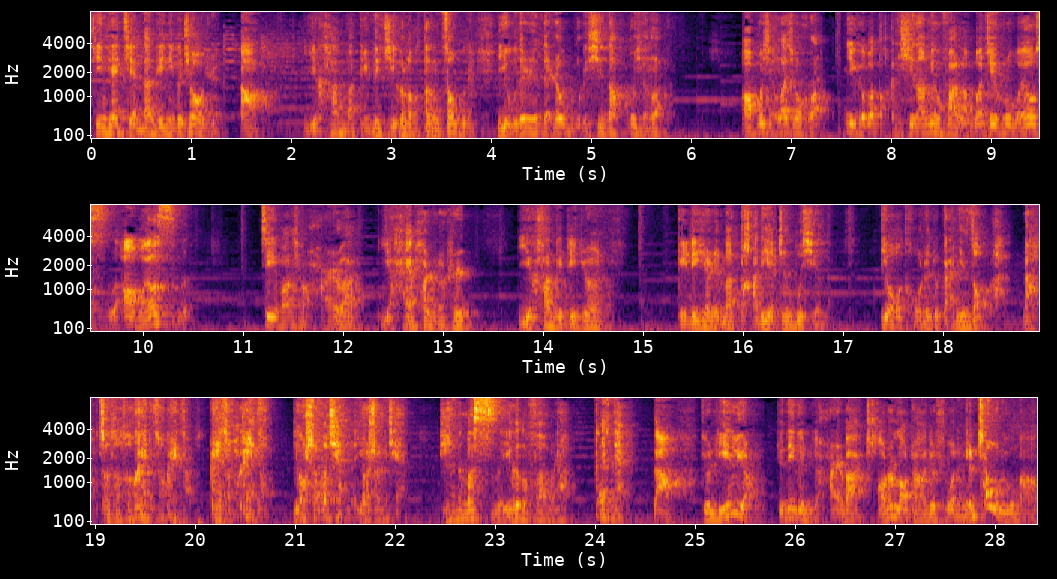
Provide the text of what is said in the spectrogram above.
今天简单给你个教训啊！一看吧，给那几个老登揍的，有的人在这捂着心脏，不行了，啊，不行了，小伙，你给我打的心脏病犯了，我这会我要死啊，我要死！这帮小孩吧，也害怕惹事儿，一看给这帮给这些人吧打的也真不行，掉头了就赶紧走了，啊，走走走，赶紧走，赶紧走，该走该走，要什么钱呢？要什么钱？人他妈死一个都犯不上，赶紧的啊！就临了，就那个女孩吧，朝着老张就说了：“你个臭流氓，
